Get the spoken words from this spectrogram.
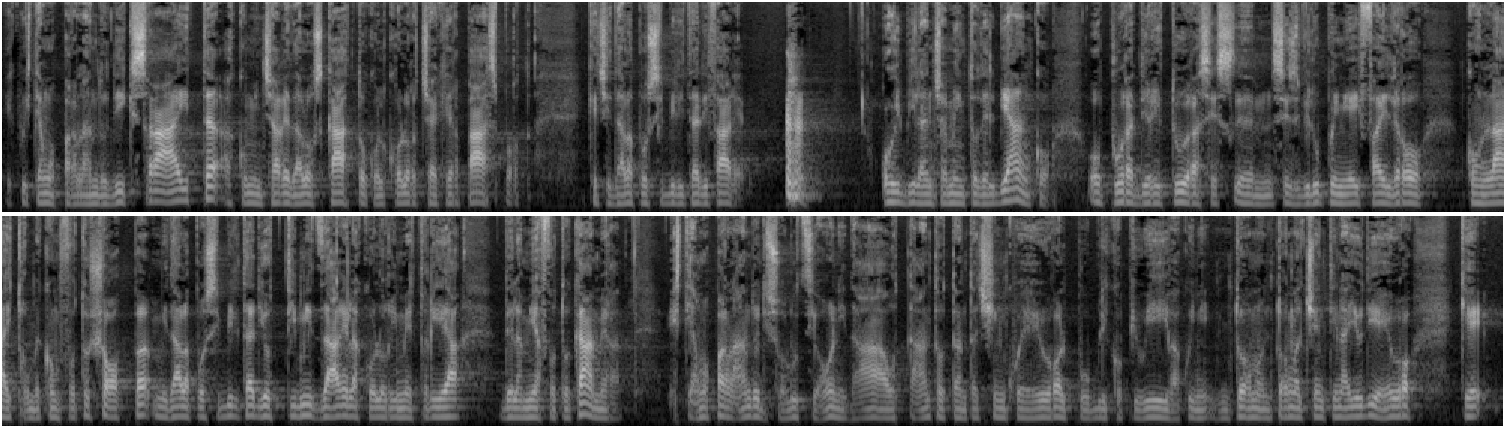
e qui stiamo parlando di X-Rite, a cominciare dallo scatto col Color Checker Passport, che ci dà la possibilità di fare o il bilanciamento del bianco, oppure addirittura se, ehm, se, sviluppo i miei file RAW con Lightroom e con Photoshop mi dà la possibilità di ottimizzare la colorimetria della mia fotocamera. E stiamo parlando di soluzioni da 80-85 euro al pubblico più IVA, quindi intorno, intorno al centinaio di euro che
